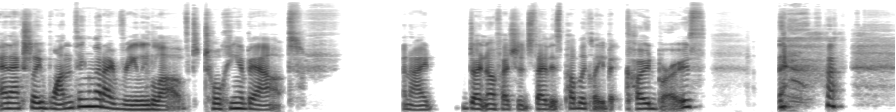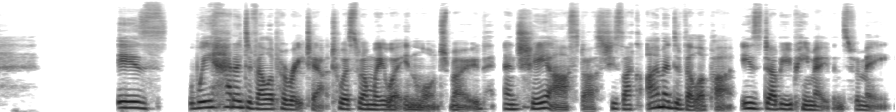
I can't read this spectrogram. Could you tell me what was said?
and actually, one thing that I really loved talking about, and I don't know if I should say this publicly, but Code Bros is we had a developer reach out to us when we were in launch mode. And she asked us, she's like, I'm a developer. Is WP Mavens for me?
